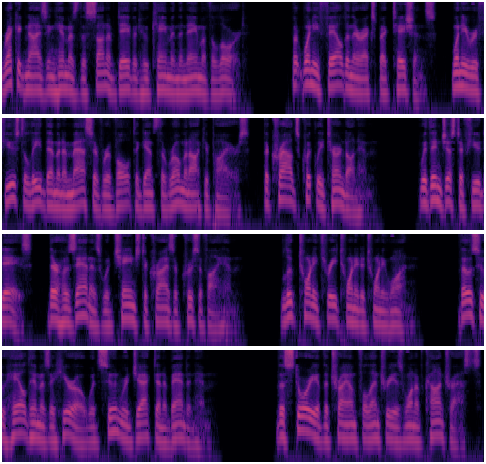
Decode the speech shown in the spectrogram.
recognizing him as the son of David who came in the name of the Lord. But when he failed in their expectations, when he refused to lead them in a massive revolt against the Roman occupiers, the crowds quickly turned on him. Within just a few days, their hosannas would change to cries of crucify him. Luke 23 20 21. Those who hailed him as a hero would soon reject and abandon him. The story of the triumphal entry is one of contrasts,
